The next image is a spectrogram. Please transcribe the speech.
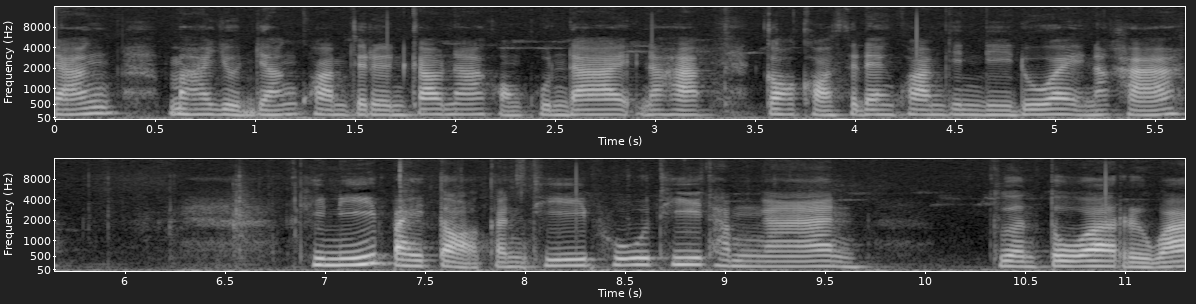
ยั้ง มาหยุดยั้งความเจริญก้าวหน้าของคุณได้นะคะ ก็ขอแสดงความยินดีด้วยนะคะ ทีนี้ไปต่อกันที่ผู้ที่ทำงานส่วนตัวหรือว่า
